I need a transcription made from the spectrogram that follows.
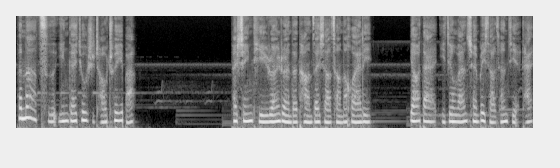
他那次应该就是潮吹吧。他身体软软的躺在小强的怀里。腰带已经完全被小强解开，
